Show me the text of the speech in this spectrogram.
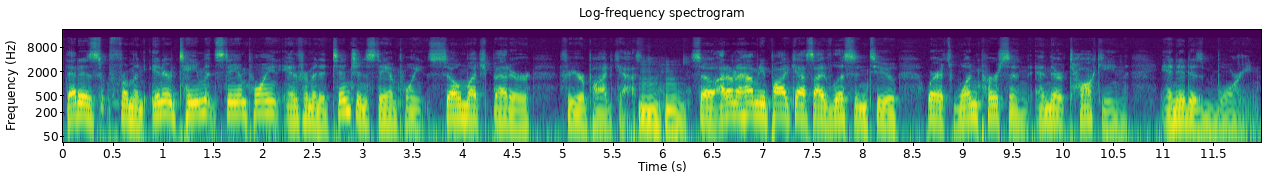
that is from an entertainment standpoint and from an attention standpoint so much better for your podcast. Mm-hmm. So I don't know how many podcasts I've listened to where it's one person and they're talking and it is boring.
